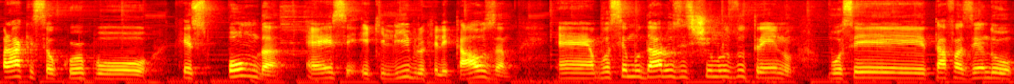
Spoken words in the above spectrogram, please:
para que seu corpo responda a esse equilíbrio que ele causa, é você mudar os estímulos do treino. Você está fazendo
